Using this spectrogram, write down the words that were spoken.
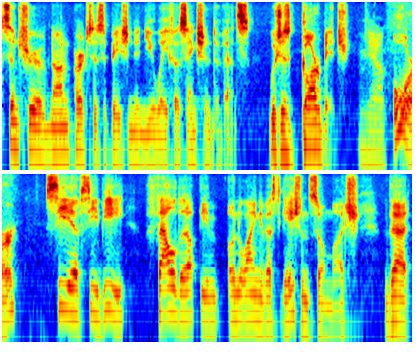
censure of non participation in UEFA sanctioned events, which is garbage. Yeah. Or CFCB fouled up the underlying investigation so much that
